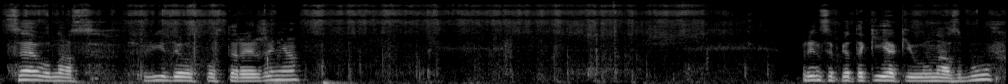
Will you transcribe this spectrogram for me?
Це у нас відеоспостереження. В принципі, такі, як і у нас був.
